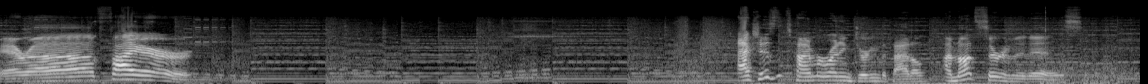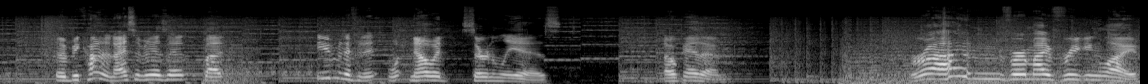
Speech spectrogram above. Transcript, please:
Era fire! Actually, is the timer running during the battle? I'm not certain it is. It would be kind of nice if it isn't, but even if it... No, it certainly is. Okay, then. Run for my freaking life!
